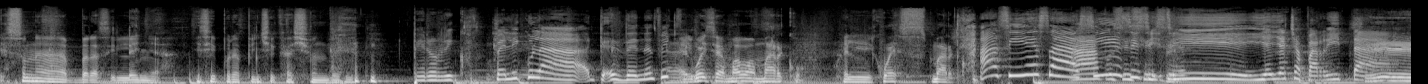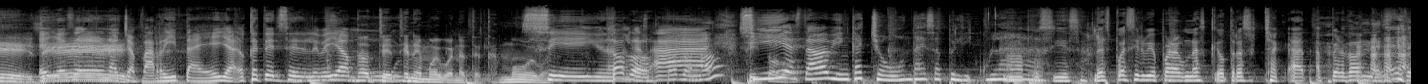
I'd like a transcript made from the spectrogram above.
Es una brasileña. Y sí, pura pinche cachondería. Pero rico. Película de Netflix. El güey se llamaba Marco. El juez Marco. Ah, sí, esa. Ah, sí, pues sí, sí, sí, sí, sí, sí. Y ella chaparrita. Sí, sí. Ella era una chaparrita, ella. Que te- se le veía No, muy... tiene muy buena teta. Muy buena. Sí, una Todo, todo, Ah, ¿no? Sí, Sí, todo. estaba bien cachonda esa película. Ah, pues sí, esa. Después sirvió para unas que otras. ah, ah, perdón, este,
